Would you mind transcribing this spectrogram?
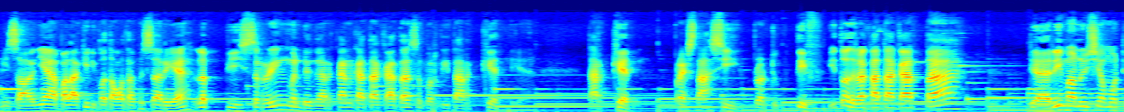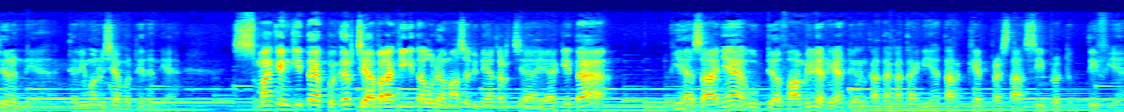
misalnya apalagi di kota-kota besar ya lebih sering mendengarkan kata-kata seperti target ya. Target prestasi produktif. Itu adalah kata-kata dari manusia modern ya dari manusia modern ya. Semakin kita bekerja apalagi kita udah masuk dunia kerja ya kita biasanya udah familiar ya dengan kata-kata ini ya target prestasi produktif ya.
